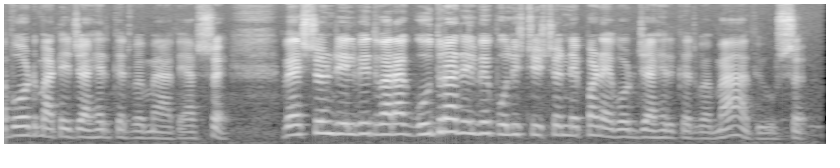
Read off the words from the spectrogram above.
એવોર્ડ માટે જાહેર કરવામાં આવ્યા છે. વેસ્ટર્ન રેલવે દ્વારા ગોધરા રેલવે પોલીસ સ્ટેશનને પણ એવોર્ડ જાહેર કરવામાં આવ્યો છે.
